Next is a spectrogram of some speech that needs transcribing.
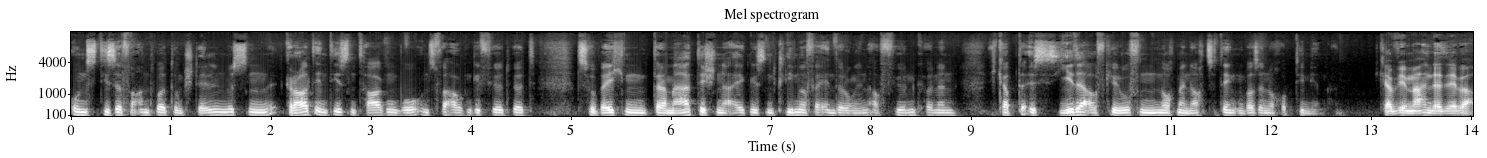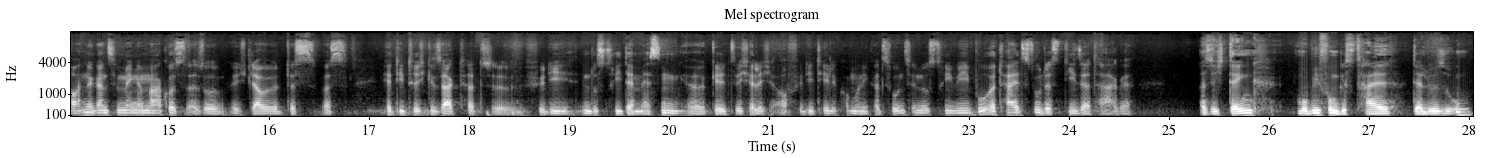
uns dieser Verantwortung stellen müssen, gerade in diesen Tagen, wo uns vor Augen geführt wird, zu welchen dramatischen Ereignissen Klimaveränderungen auch führen können. Ich glaube, da ist jeder aufgerufen, noch mal nachzudenken, was er noch optimieren kann. Ich glaube, wir machen da selber auch eine ganze Menge, Markus. Also ich glaube, das, was Herr Dietrich gesagt hat, äh, für die Industrie der Messen äh, gilt sicherlich auch für die Telekommunikationsindustrie. Wie beurteilst du das dieser Tage? Also ich denke, Mobilfunk ist Teil der Lösung,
